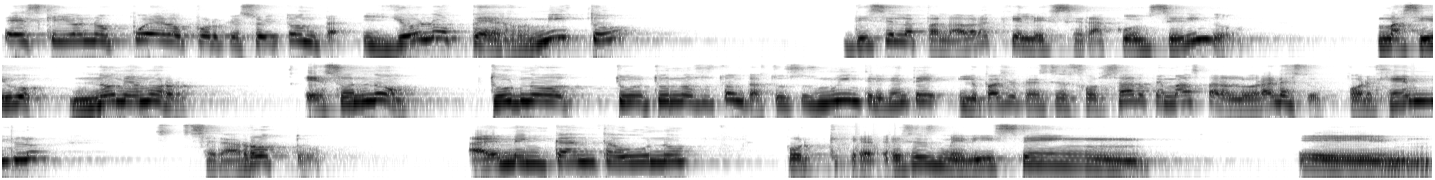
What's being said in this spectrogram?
es que yo no puedo porque soy tonta. Y yo lo permito, dice la palabra que le será concedido. Mas si digo, no, mi amor, eso no. Tú no, tú, tú no sos tonta, tú sos muy inteligente y lo que pasa es que tienes que esforzarte más para lograr esto. Por ejemplo, será roto. A mí me encanta uno porque a veces me dicen, eh,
